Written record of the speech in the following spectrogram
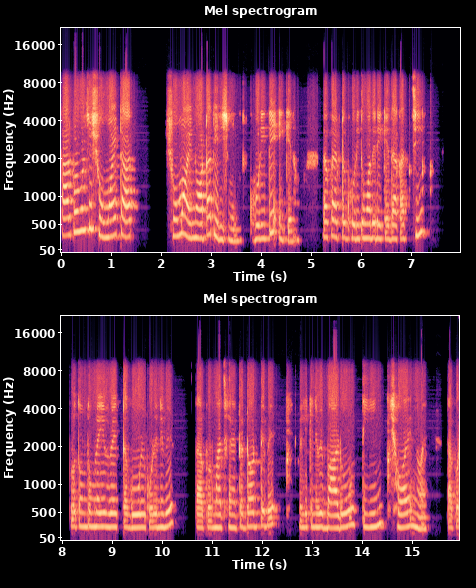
তারপর বলছে সময়টা, সময় নটা তিরিশ মিনিট। ঘড়িতে এঁকে নাও। দেখো একটা ঘড়ি তোমাদের এঁকে দেখাচ্ছি। প্রথম তোমরা এইভাবে একটা গোল করে নেবে, তারপর মাঝখানে একটা ডট দেবে, লিখে নেবে বারো, তিন, ছয়, নয়, তারপর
